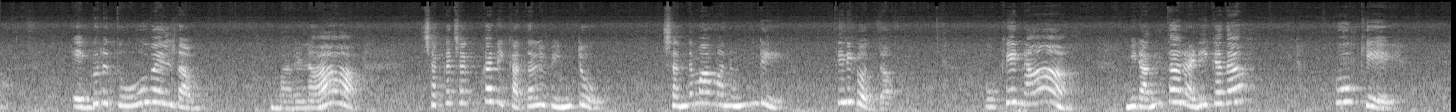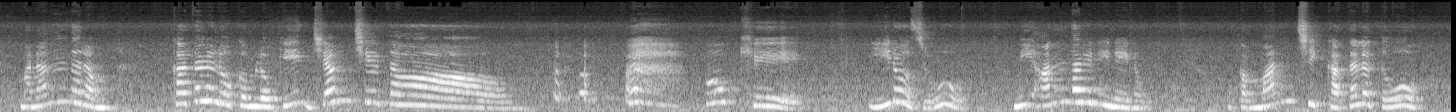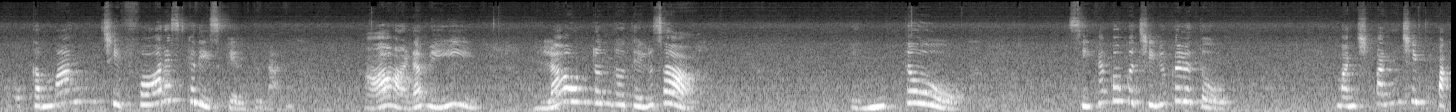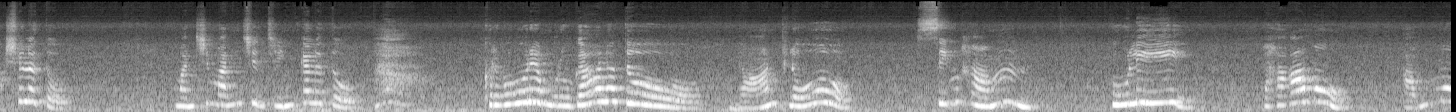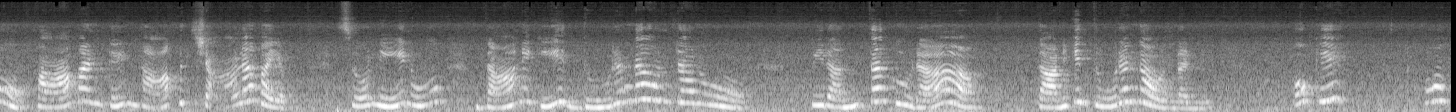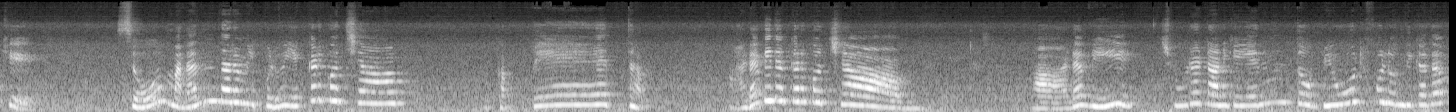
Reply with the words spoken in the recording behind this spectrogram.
ఎగురుతూ వెళ్దాం. మరలా చక్కచక్కని కథలు వింటూ చందమామ నుండి తిరిగి వద్దాం ఓకేనా? మీరంతా రెడీ కదా? ఓకే. మనందరం కథల లోకంలోకి జంప్ చేద్దాం. ఓకే. ఈరోజు మీ అందరినీ నేను ఒక మంచి కథలతో ఒక మంచి ఫారెస్ట్కి తీసుకెళ్తున్నాను ఆ అడవి ఎలా ఉంటుందో తెలుసా? ఎంతో సీతకొక చిలుకలతో మంచి మంచి పక్షులతో మంచి మంచి జింకలతో క్రూర మృగాలతో దాంట్లో సింహం పులి పాము అమ్మో పాము అంటే నాకు చాలా భయం. సో నేను దానికి దూరంగా ఉంటాను. మీరంతా కూడా దానికి దూరంగా ఉండండి. ఓకే? ఓకే. సో మనందరం ఇప్పుడు ఎక్కడికి వచ్చాం ఒక పెద్ద అడవి దగ్గరకు వచ్చాం ఆ అడవి చూడటానికి ఎంతో బ్యూటిఫుల్ ఉంది కదా.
